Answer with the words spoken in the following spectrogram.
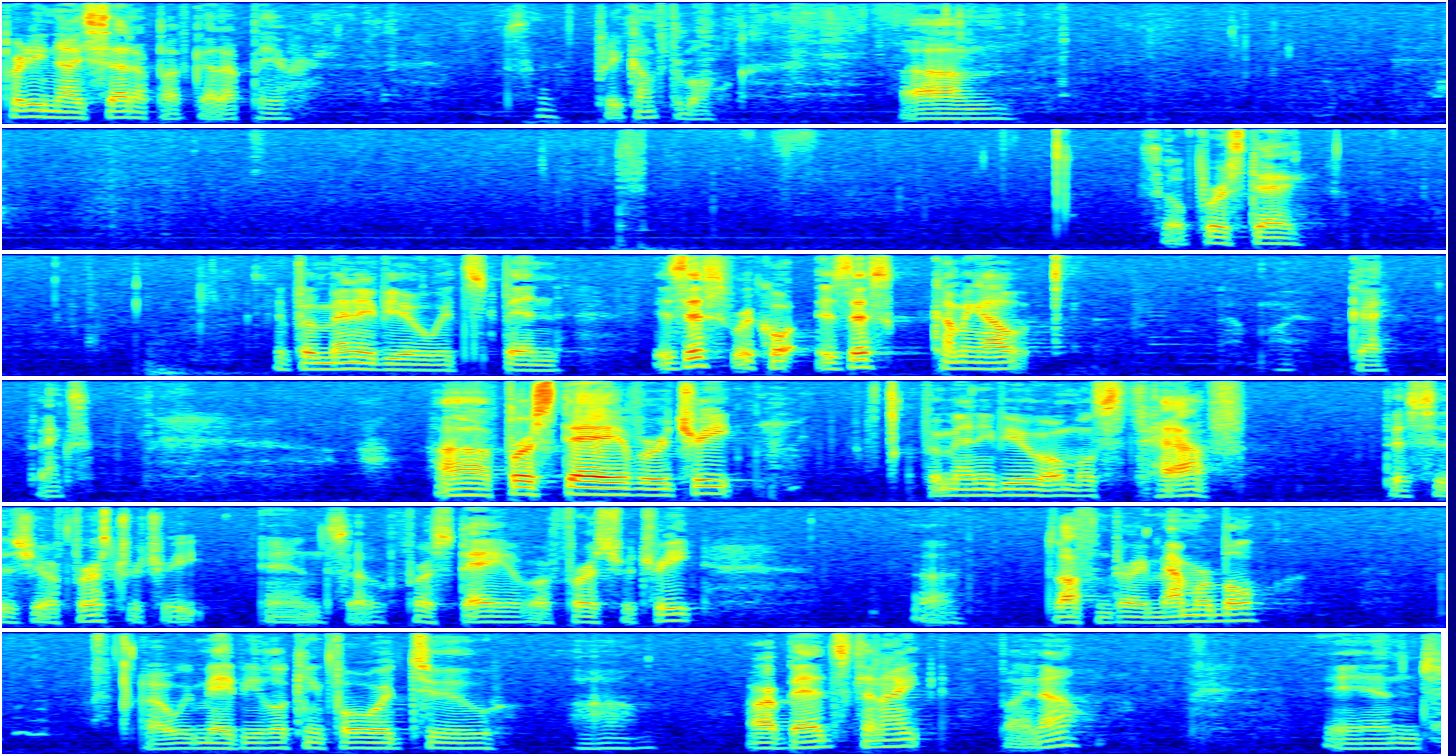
pretty nice setup I've got up here. It's pretty comfortable. Um, so first day. And for many of you, it's been. Is this record? Is this coming out? Okay, thanks. Uh, first day of a retreat. For many of you, almost half. This is your first retreat, and so first day of our first retreat. Uh, it's often very memorable. Uh, we may be looking forward to um, our beds tonight by now, and.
